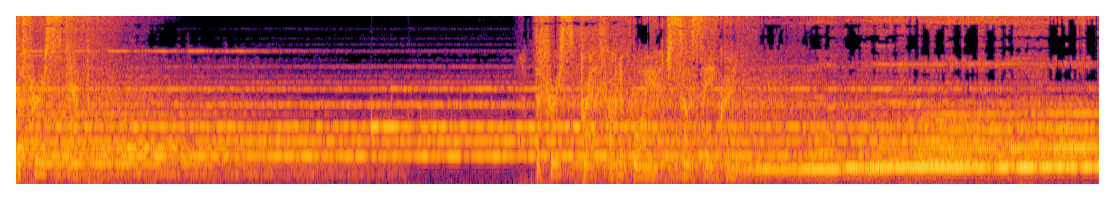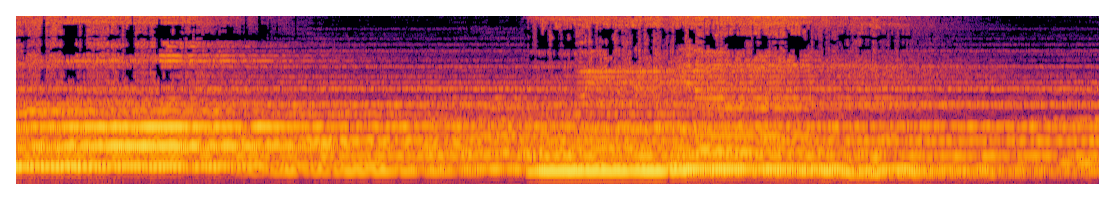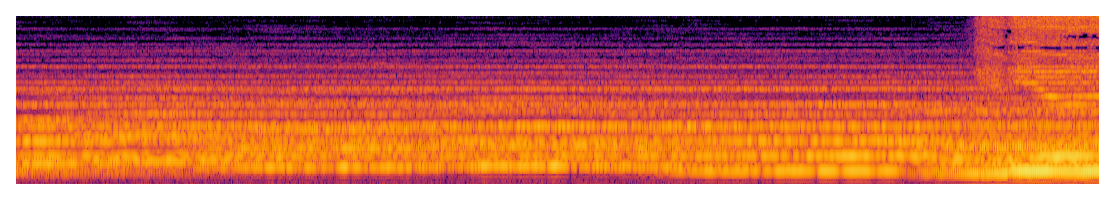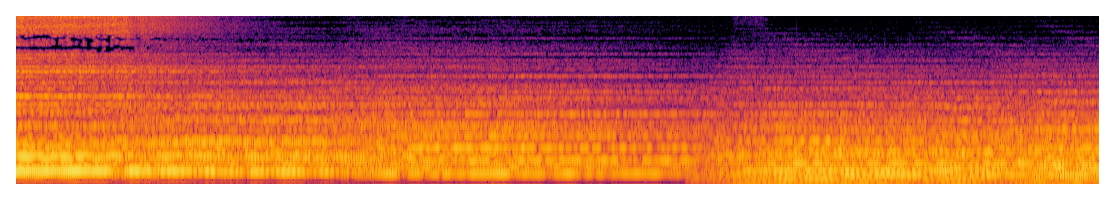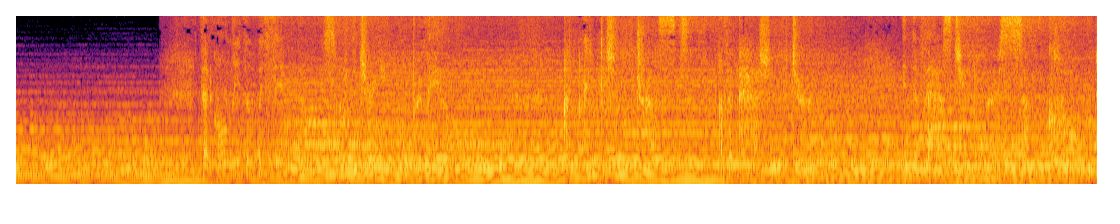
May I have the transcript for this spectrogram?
The first step. The first breath on a voyage so sacred. That only the within knows where the dream will prevail. Unconditional trust of a passion eternal in the vast universe some call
